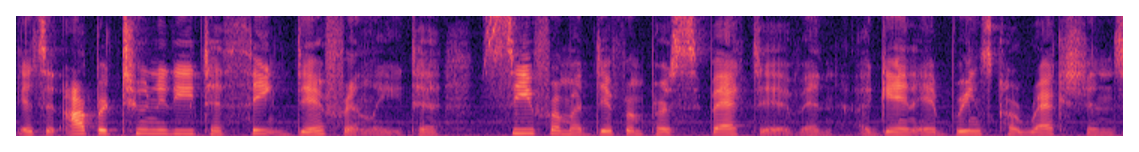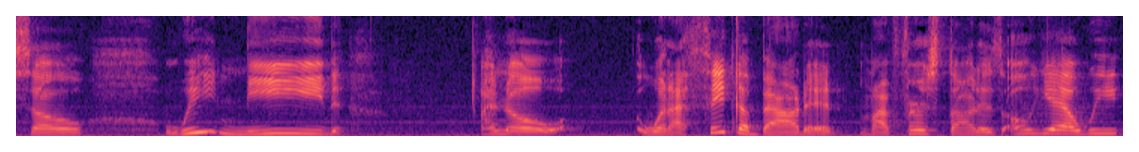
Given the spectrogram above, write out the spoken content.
It's an opportunity to think differently, to see from a different perspective. And again, it brings correction. So we need, I know when I think about it, my first thought is, oh yeah, we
